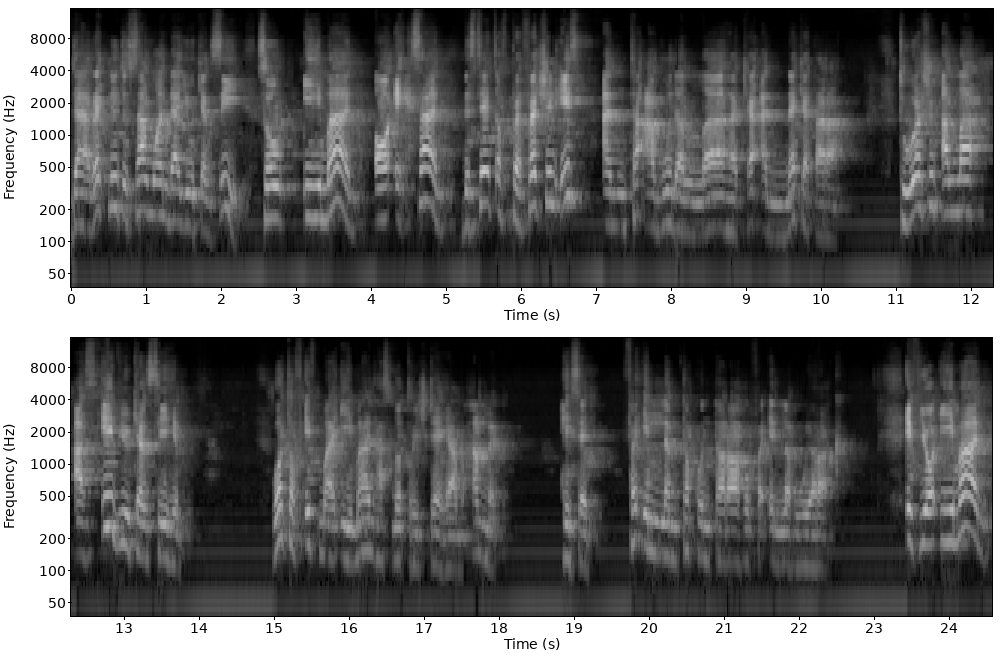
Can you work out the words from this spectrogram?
directly to someone that you can see. So Iman or Ihsan, the state of perfection is أن تعبد الله كأنك ترى. To worship Allah as if you can see him. What of if my iman has not reached there يا Muhammad? He said فإن لم تكن تراه فإنه يراك. If your iman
